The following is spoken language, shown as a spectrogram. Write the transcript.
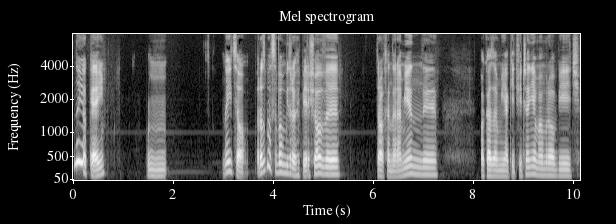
No i okej. Okay. Mm, no i co? Rozmasował mi trochę piersiowy, trochę naramienny, pokazał mi jakie ćwiczenia mam robić,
